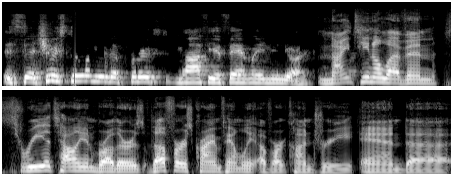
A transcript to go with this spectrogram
It's the true story of the first mafia family in New York. 1911, three Italian brothers, the first crime family of our country, and uh,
